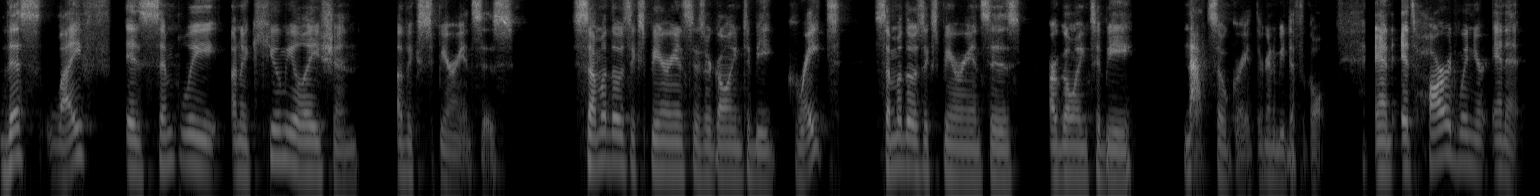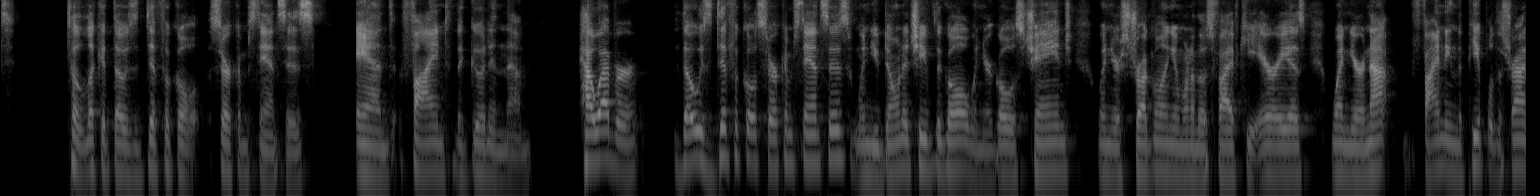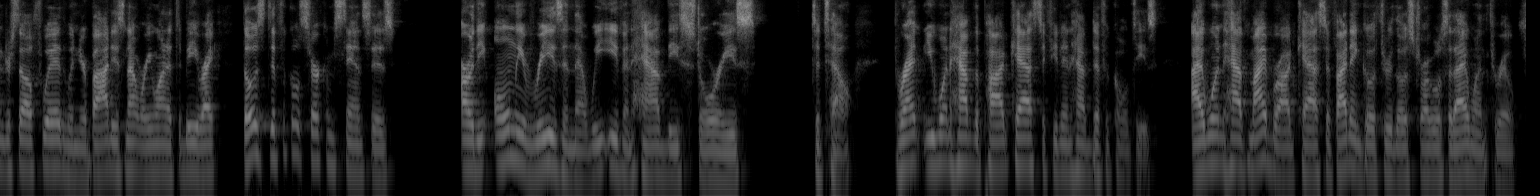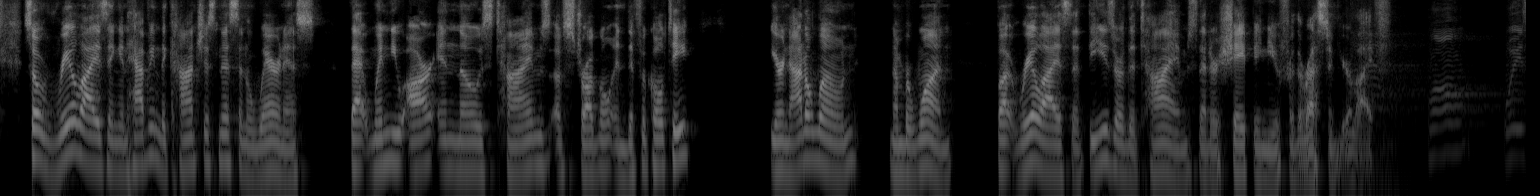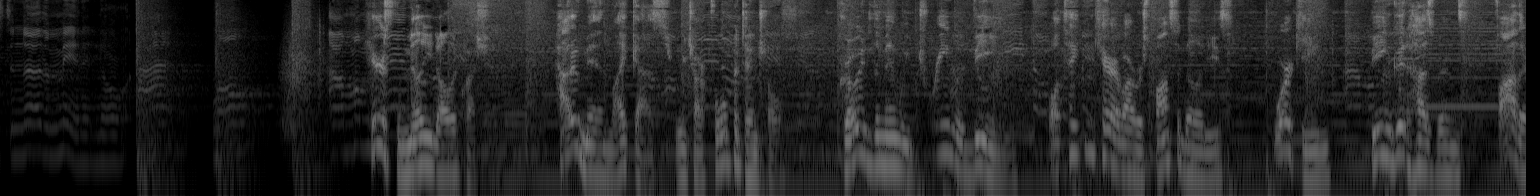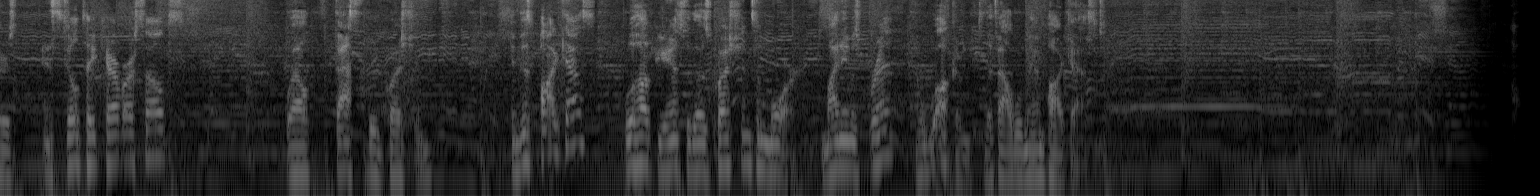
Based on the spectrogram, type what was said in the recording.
this life is simply an accumulation of experiences. Some of those experiences are going to be great. Some of those experiences are going to be not so great. They're going to be difficult. And it's hard when you're in it to look at those difficult circumstances and find the good in them. However, those difficult circumstances, when you don't achieve the goal, when your goals change, when you're struggling in one of those five key areas, when you're not finding the people to surround yourself with, when your body's not where you want it to be, right? Those difficult circumstances are the only reason that we even have these stories to tell. Brent, you wouldn't have the podcast if you didn't have difficulties. I wouldn't have my broadcast if I didn't go through those struggles that I went through. So, realizing and having the consciousness and awareness that when you are in those times of struggle and difficulty, you're not alone, number one, but realize that these are the times that are shaping you for the rest of your life. Here's the million dollar question How do men like us reach our full potential, grow into the men we dream of being, while taking care of our responsibilities, working, being good husbands, fathers, and still take care of ourselves? Well, that's the big question. In this podcast, we'll help you answer those questions and more. My name is Brent, and welcome to the Fallible Man Podcast.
